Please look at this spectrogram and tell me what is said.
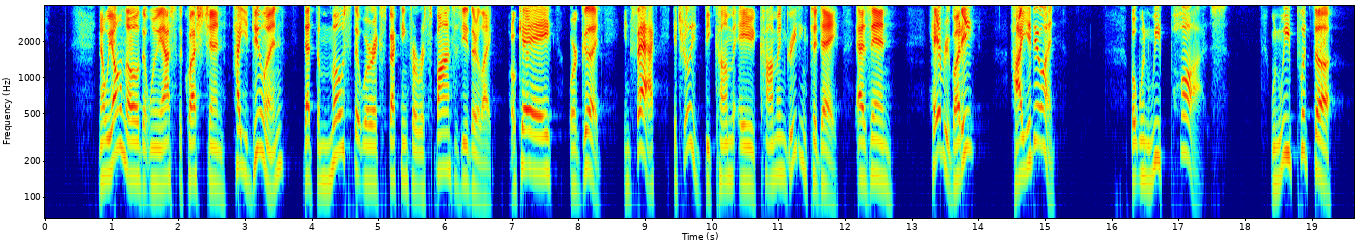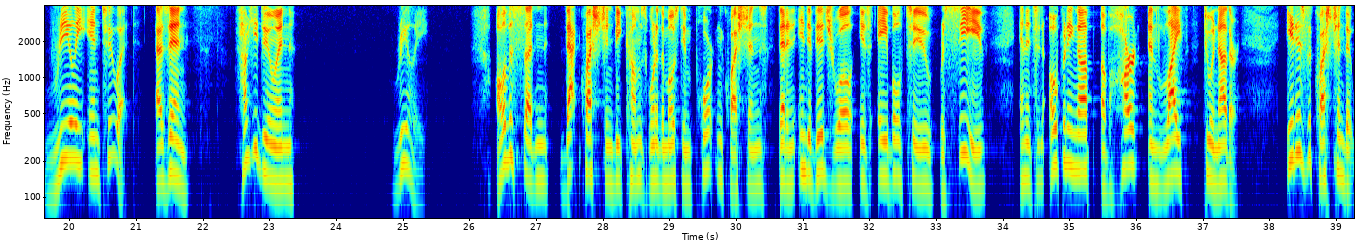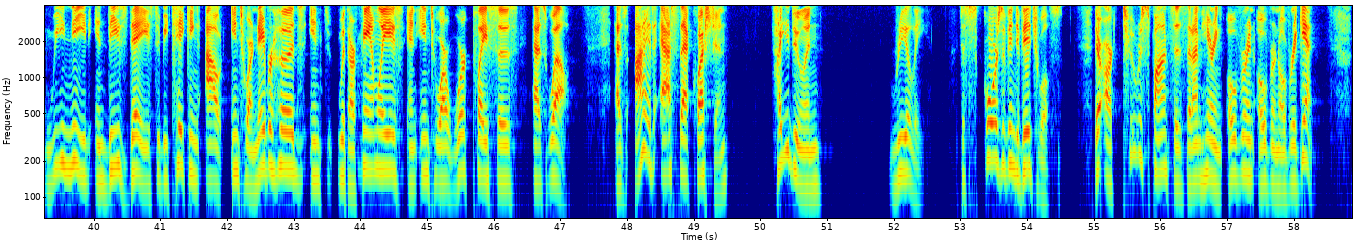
Now we all know that when we ask the question, how you doing, that the most that we're expecting for a response is either like okay or good. In fact, it's really become a common greeting today, as in, hey everybody, how you doing? But when we pause, when we put the really into it, as in, how you doing really? All of a sudden, that question becomes one of the most important questions that an individual is able to receive, and it's an opening up of heart and life to another. It is the question that we need in these days to be taking out into our neighborhoods, into, with our families, and into our workplaces as well. As I have asked that question, how you doing really? To scores of individuals, there are two responses that I'm hearing over and over and over again.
